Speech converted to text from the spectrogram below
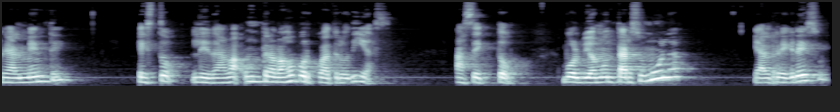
Realmente, esto le daba un trabajo por cuatro días. Aceptó. Volvió a montar su mula y al regreso,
